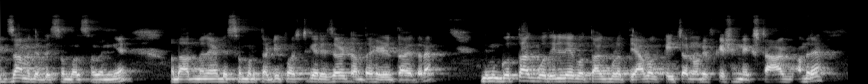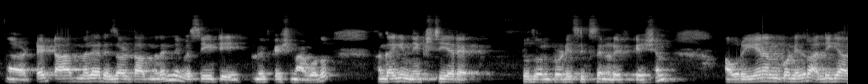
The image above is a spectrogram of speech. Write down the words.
ಎಕ್ಸಾಮ್ ಇದೆ ಡಿಸೆಂಬರ್ ಸೆವೆನ್ಗೆ ಅದಾದ್ಮೇಲೆ ಡಿಸೆಂಬರ್ ತರ್ಟಿ ಫಸ್ಟ್ಗೆ ರಿಸಲ್ಟ್ ಅಂತ ಹೇಳ್ತಾ ಇದ್ದಾರೆ. ನಿಮ್ಗೆ ಗೊತ್ತಾಗ್ಬೋದು, ಇಲ್ಲೇ ಗೊತ್ತಾಗ್ಬಿಡುತ್ತೆ. ಯಾವಾಗ ಟೀಚರ್ ನೋಟಿಫಿಕೇಶನ್ ನೆಕ್ಸ್ಟ್ ಆಗ, ಅಂದ್ರೆ ಟೆಟ್ ಆದ್ಮೇಲೆ ರಿಸಲ್ಟ್ ಆದ್ಮೇಲೆ ನಿಮಗೆ ಸಿ ಟಿ ನೋಟಿಫಿಕೇಶನ್ ಆಗೋದು ಹಾಗಾಗಿ ನೆಕ್ಸ್ಟ್ ಇಯರೇ two thousand twenty six notification ಅವರು ಏನು ಅನ್ಕೊಂಡಿದ್ರು ಅಲ್ಲಿಗೆ ಆ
